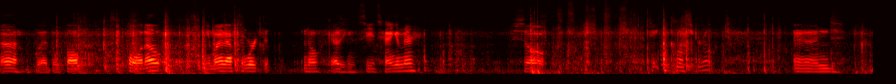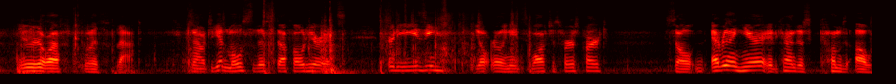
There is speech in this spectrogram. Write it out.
Uh, glad don't fall. So pull it out. You might have to work it. No, as you can see, it's hanging there. So take the cluster out, and you're left with that. Now, to get most of this stuff out here, it's pretty easy. You don't really need to watch this first part. So everything here, it kind of just comes out.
